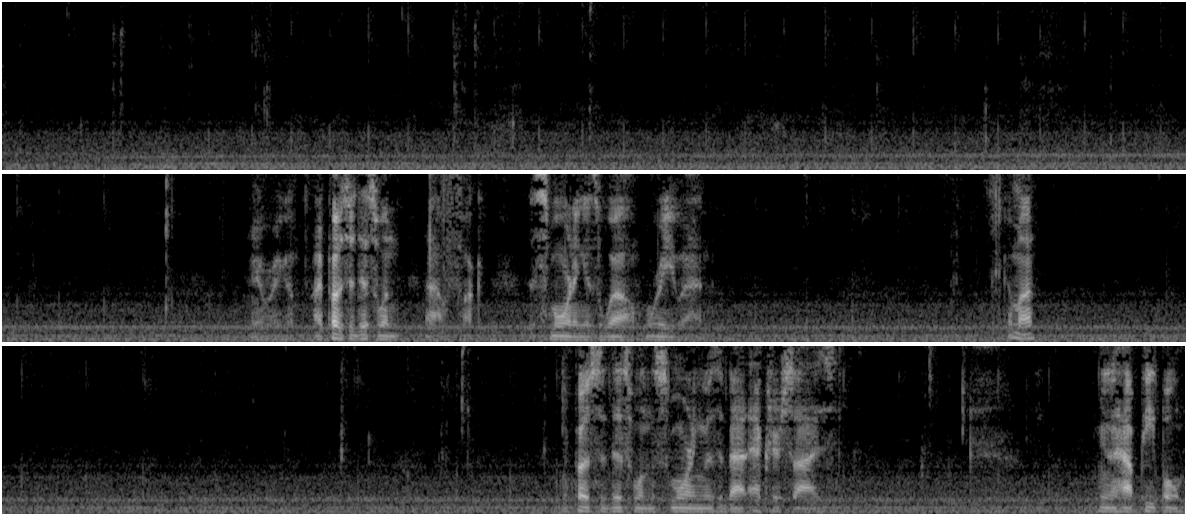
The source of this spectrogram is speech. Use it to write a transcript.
There we go. I posted this one, oh fuck, this morning as well. Where are you at? Come on. Posted this one this morning. Was about exercise. You know how people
